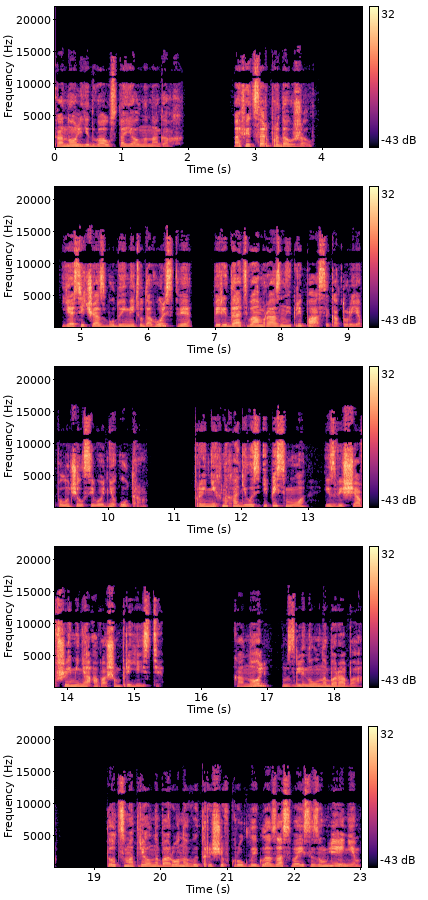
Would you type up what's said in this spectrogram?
Каноль едва устоял на ногах. Офицер продолжал. «Я сейчас буду иметь удовольствие передать вам разные припасы, которые я получил сегодня утром. При них находилось и письмо, извещавшее меня о вашем приезде». Каноль взглянул на Бараба. Тот смотрел на барона, вытаращив круглые глаза свои с изумлением,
